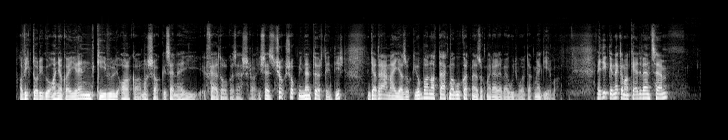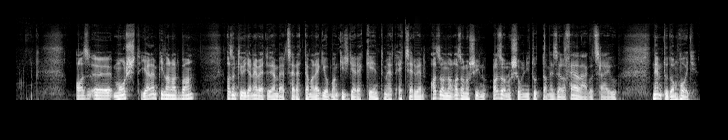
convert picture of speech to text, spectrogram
a Victor Hugo anyagai rendkívül alkalmasak zenei feldolgozásra. És ez so, sok minden történt is. Ugye a drámái azok jobban adták magukat, mert azok már eleve úgy voltak megírva. Egyébként nekem a kedvencem az ö, most, jelen pillanatban, azon kívül, hogy a nevető embert szerettem a legjobban kisgyerekként, mert egyszerűen azonnal azonosulni, azonosulni tudtam ezzel a felvágott szájú, nem tudom hogy.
